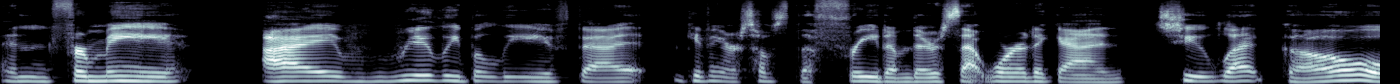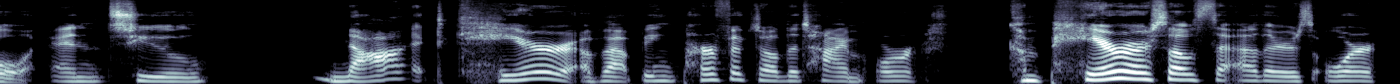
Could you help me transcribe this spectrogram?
And for me, I really believe that giving ourselves the freedom, there's that word again, to let go and to not care about being perfect all the time or compare ourselves to others or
